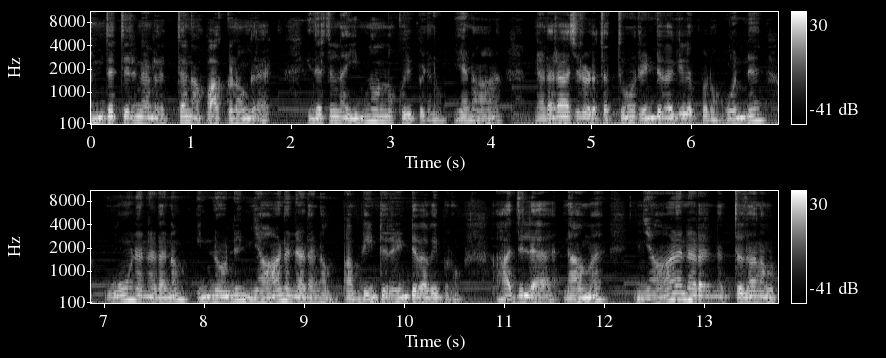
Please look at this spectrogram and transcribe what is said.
அந்த திருநடனத்தை நான் பார்க்கணுங்கிறார் இந்த இடத்துல நான் இன்னொன்று குறிப்பிடணும். ஏன்னா நடராஜரோட தத்துவம் ரெண்டு வகையில் படும். ஒன்று ஊன நடனம் இன்னொன்று ஞான நடனம் அப்படின்ட்டு ரெண்டு வகைப்படும். அதில் நாம் ஞான நடனத்தை தான் நம்ம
